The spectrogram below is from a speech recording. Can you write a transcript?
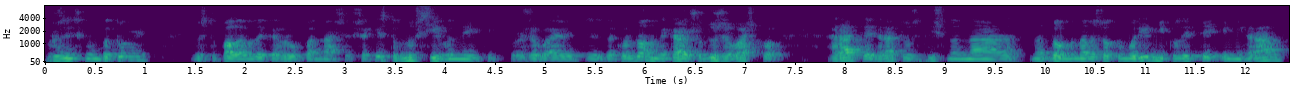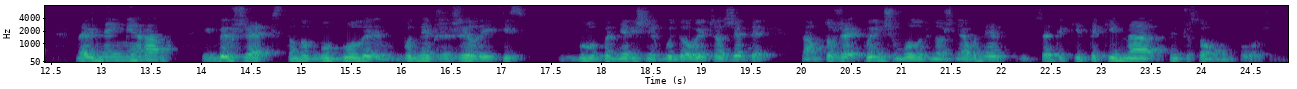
грузинському Батумі. Виступала велика група наших шахістів. Ну, всі вони, які проживають за кордоном, я кажу, що дуже важко грати, грати успішно на, на, дому, на високому рівні, коли ти емігрант, навіть не емігрант, якби вже були, вони вже жили якісь було прийняття рішення, буде довгий час жити там, то вже по-іншому було відношення, а вони все-таки такі на тимчасовому положенні.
